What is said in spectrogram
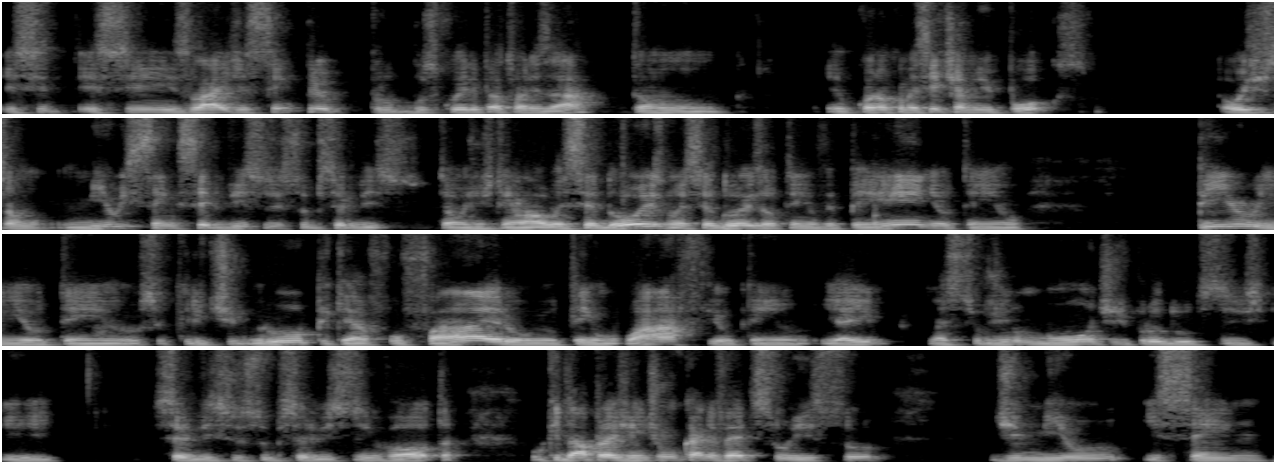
esse, esse slide sempre busco ele para atualizar. Então, eu, quando eu comecei tinha mil e poucos. Hoje são 1.100 serviços e subserviços. Então, a gente tem lá o EC2. No EC2 eu tenho VPN, eu tenho Peering, eu tenho Security Group, que é a Full Firewall, eu tenho WAF, eu tenho... E aí vai surgindo um monte de produtos e, e serviços e subserviços em volta, o que dá para a gente um canivete suíço de 1.100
